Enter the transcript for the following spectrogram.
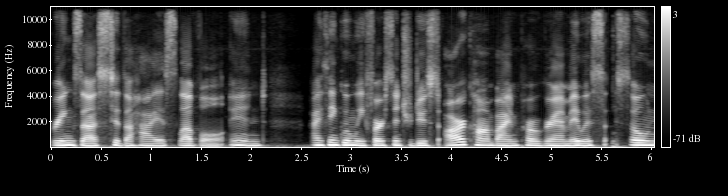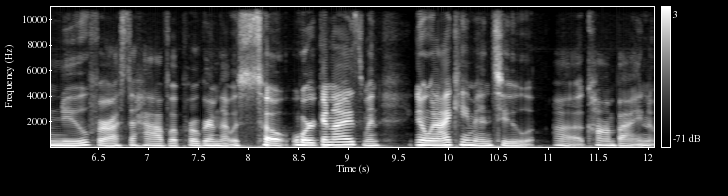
brings us to the highest level. And I think when we first introduced our combine program, it was so new for us to have a program that was so organized. When you know, when I came into uh, combine,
